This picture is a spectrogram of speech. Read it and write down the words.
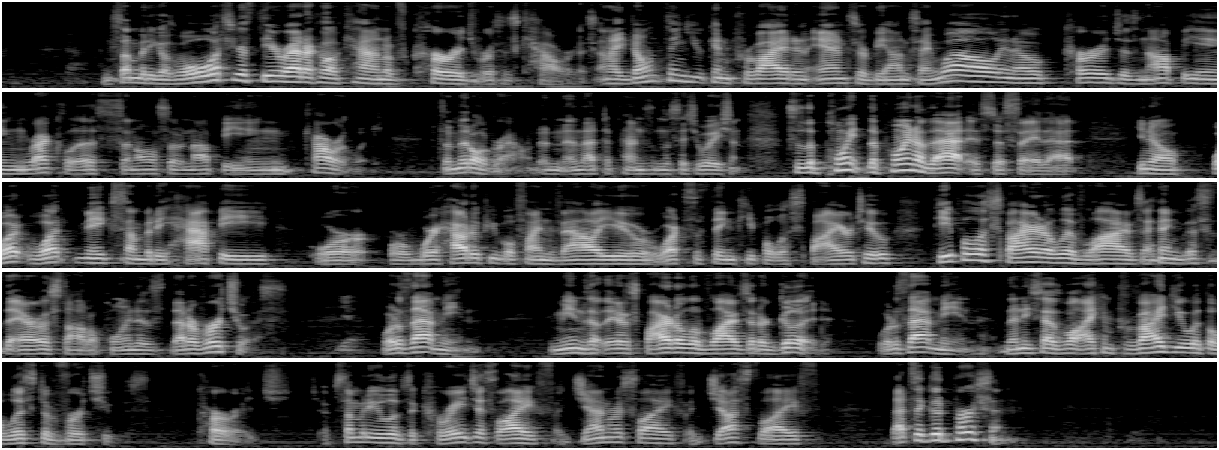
and somebody goes, Well, what's your theoretical account of courage versus cowardice? And I don't think you can provide an answer beyond saying, Well, you know, courage is not being reckless and also not being cowardly. It's a middle ground, and, and that depends on the situation. So the point the point of that is to say that, you know, what what makes somebody happy or or where how do people find value or what's the thing people aspire to? People aspire to live lives, I think this is the Aristotle point, is that are virtuous. Yeah. What does that mean? It means that they aspire to live lives that are good what does that mean? Then he says, Well, I can provide you with a list of virtues courage. If somebody who lives a courageous life, a generous life, a just life, that's a good person.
